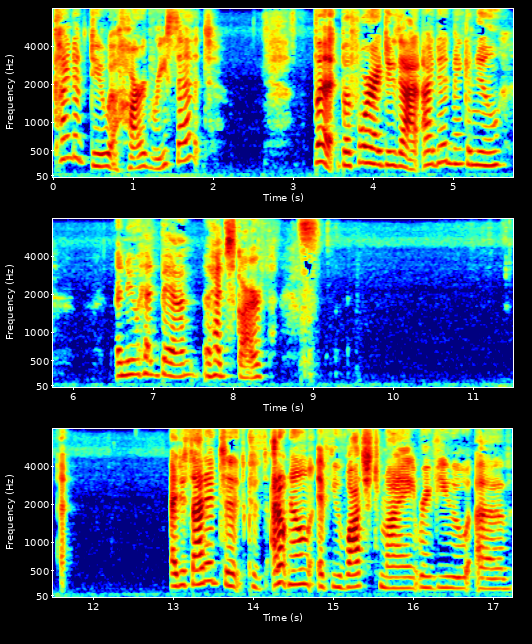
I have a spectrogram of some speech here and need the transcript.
kind of do a hard reset. But before I do that, I did make a new a new headband, a headscarf. I decided to, because I don't know if you watched my review of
